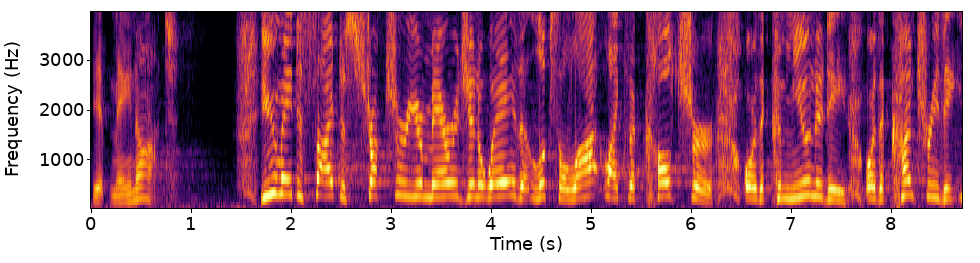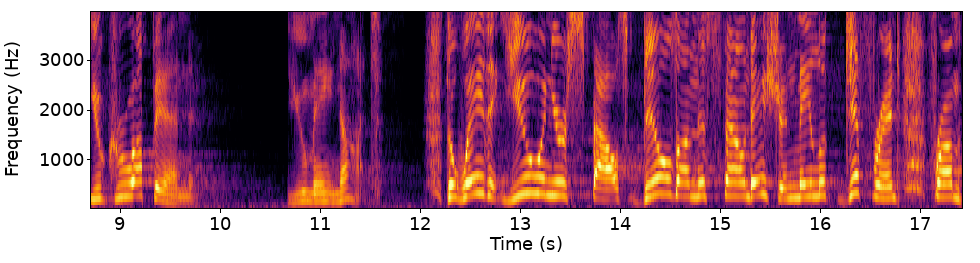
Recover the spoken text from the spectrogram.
it may not. You may decide to structure your marriage in a way that looks a lot like the culture or the community or the country that you grew up in you may not. The way that you and your spouse build on this foundation may look different from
